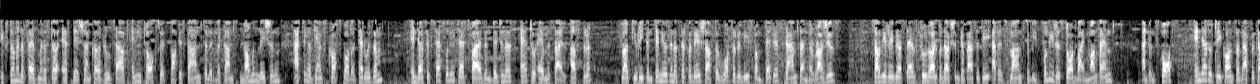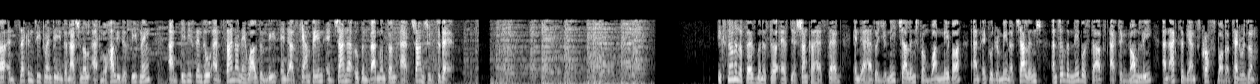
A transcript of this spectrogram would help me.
External Affairs Minister S. Jaishankar rules out any talks with Pakistan till it becomes normal nation acting against cross-border terrorism. India successfully test fires indigenous air-to-air missile Astra. Flood fury continues in Uttar Pradesh after water release from various dams and barrages. Saudi Arabia says crude oil production capacity at its plants to be fully restored by month end. And in sports, India to take on South Africa in second T20 International at Mohali this evening, and PV Sindhu and Saina Nehwal to lead India's campaign in China Open Badminton at Changzhou today. External Affairs Minister S. Jaishankar has said India has a unique challenge from one neighbor and it would remain a challenge until the neighbor starts acting normally and acts against cross-border terrorism.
